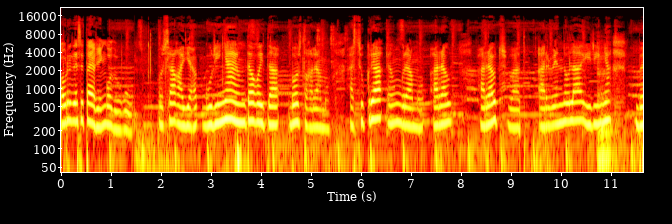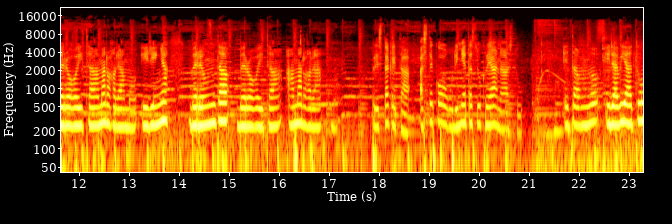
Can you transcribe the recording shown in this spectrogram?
Gaur ere eta egingo dugu. Osagaiak, gurina eunta hogeita bost gramo, azukra eun gramo, arautz, arautz bat, arbendola irina berrogeita hamar gramo, irina berreunta berrogeita hamar gramo. Prestaketa, azteko gurina eta azukrea nahaztu. Eta ondo irabiatu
